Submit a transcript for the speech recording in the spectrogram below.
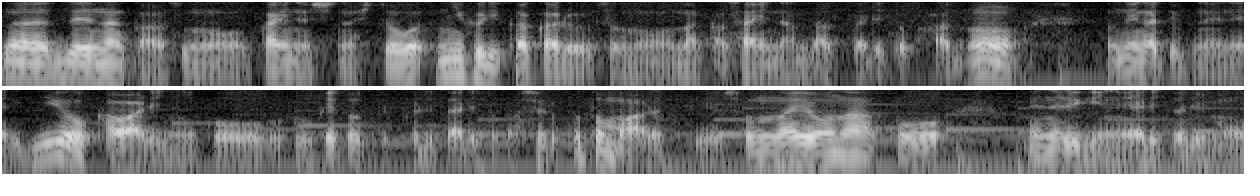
で、なんかその飼い主の人に降りかかるそのなんか災難だったりとかのネガティブなエネルギーを代わりにこう受け取ってくれたりとかすることもあるっていう、そんなようなこうエネルギーのやり取りも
